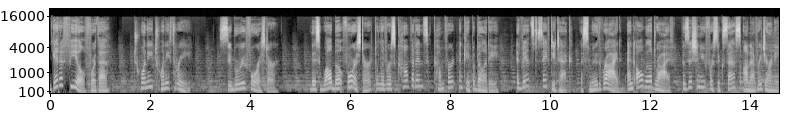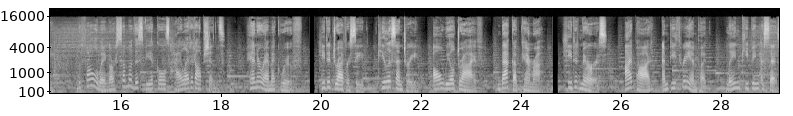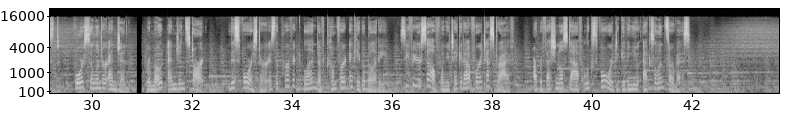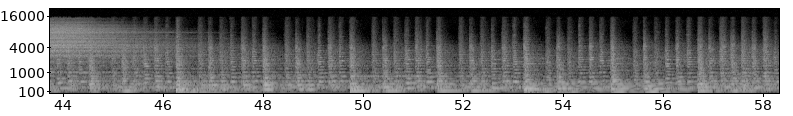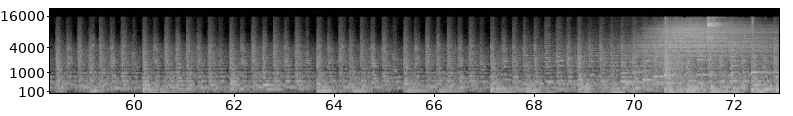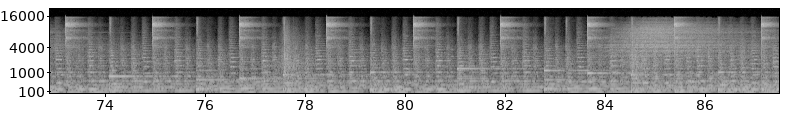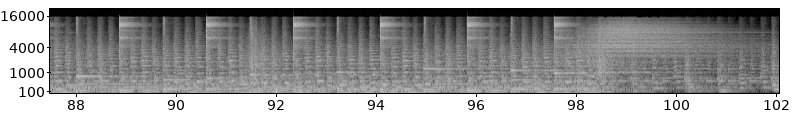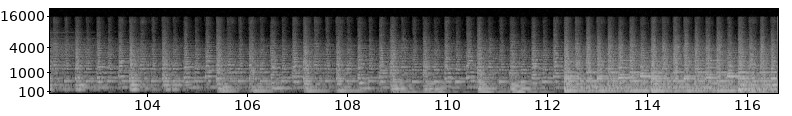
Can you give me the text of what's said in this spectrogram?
Get a feel for the 2023 Subaru Forester. This well-built Forester delivers confidence, comfort, and capability. Advanced safety tech, a smooth ride, and all-wheel drive position you for success on every journey. The following are some of this vehicle's highlighted options. Panoramic roof, heated driver seat, keyless entry, all-wheel drive, backup camera, heated mirrors, iPod, MP3 input, lane keeping assist, four-cylinder engine, remote engine start. This Forester is the perfect blend of comfort and capability. See for yourself when you take it out for a test drive. Our professional staff looks forward to giving you excellent service.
